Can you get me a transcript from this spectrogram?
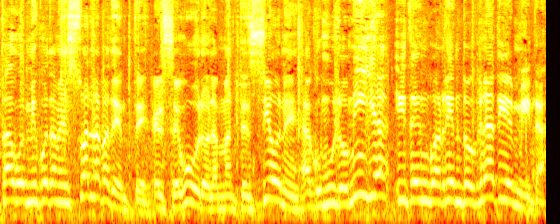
pago en mi cuota mensual la patente, el seguro, las mantenciones, acumulo millas y tengo arriendo gratis en Mita.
